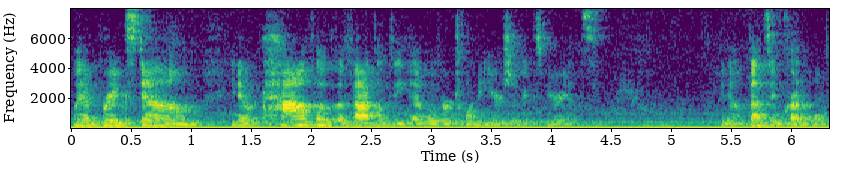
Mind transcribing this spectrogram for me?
when it breaks down, you know, half of the faculty have over 20 years of experience. You know, that's incredible.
